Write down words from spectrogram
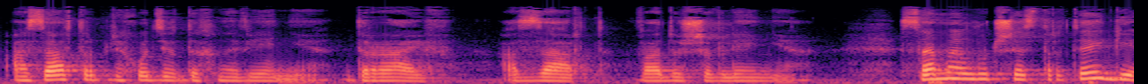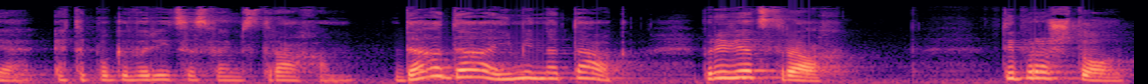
а завтра приходит вдохновение, драйв, азарт, воодушевление. Самая лучшая стратегия – это поговорить со своим страхом. Да-да, именно так. Привет, страх. Ты про что?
